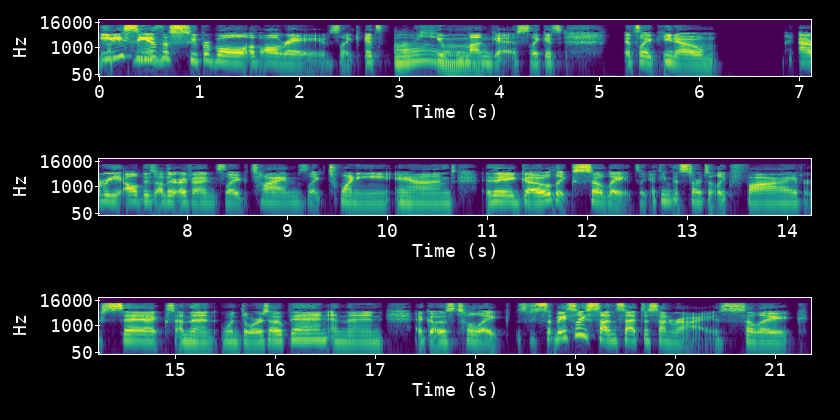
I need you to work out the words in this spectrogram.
EDC is the Super Bowl of all raves. Like it's Oh. humongous. Like it's it's like, you know, every all these other events like times like 20 and they go like so late. It's like I think it starts at like five or six and then when doors open and then it goes till like basically sunset to sunrise. So like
